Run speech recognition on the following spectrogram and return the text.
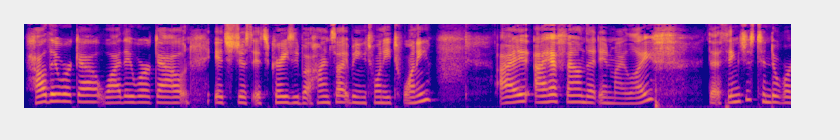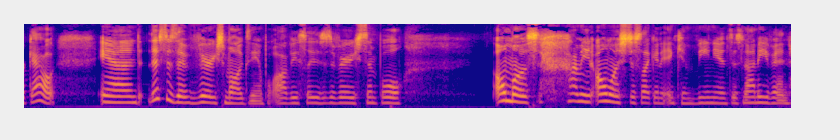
How they work out, why they work out, it's just, it's crazy. But hindsight being 2020, I I have found that in my life that things just tend to work out. And this is a very small example. Obviously, this is a very simple almost I mean almost just like an inconvenience. It's not even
